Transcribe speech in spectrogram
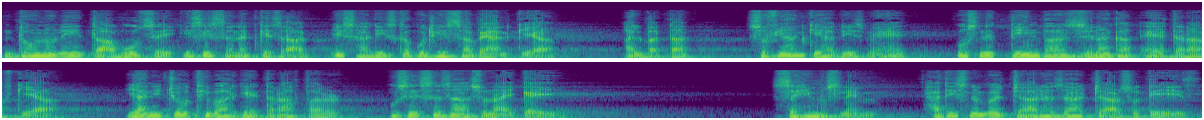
دونوں نے داود سے اسی سنت کے ساتھ اس حدیث کا کچھ حصہ بیان کیا۔ البتہ سفیان کی حدیث میں ہے، اس نے تین بار زنا کا اعتراف کیا یعنی چوتھی بار کے اعتراف پر اسے سزا سنائی گئی۔ صحیح مسلم، حدیث نمبر چار ہزار چار سو تیس۔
